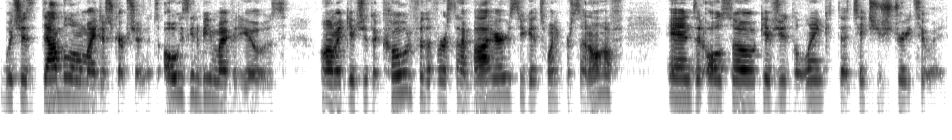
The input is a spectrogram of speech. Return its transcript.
which is down below in my description. It's always going to be in my videos. Um, it gives you the code for the first time buyers. You get 20% off. And it also gives you the link that takes you straight to it.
